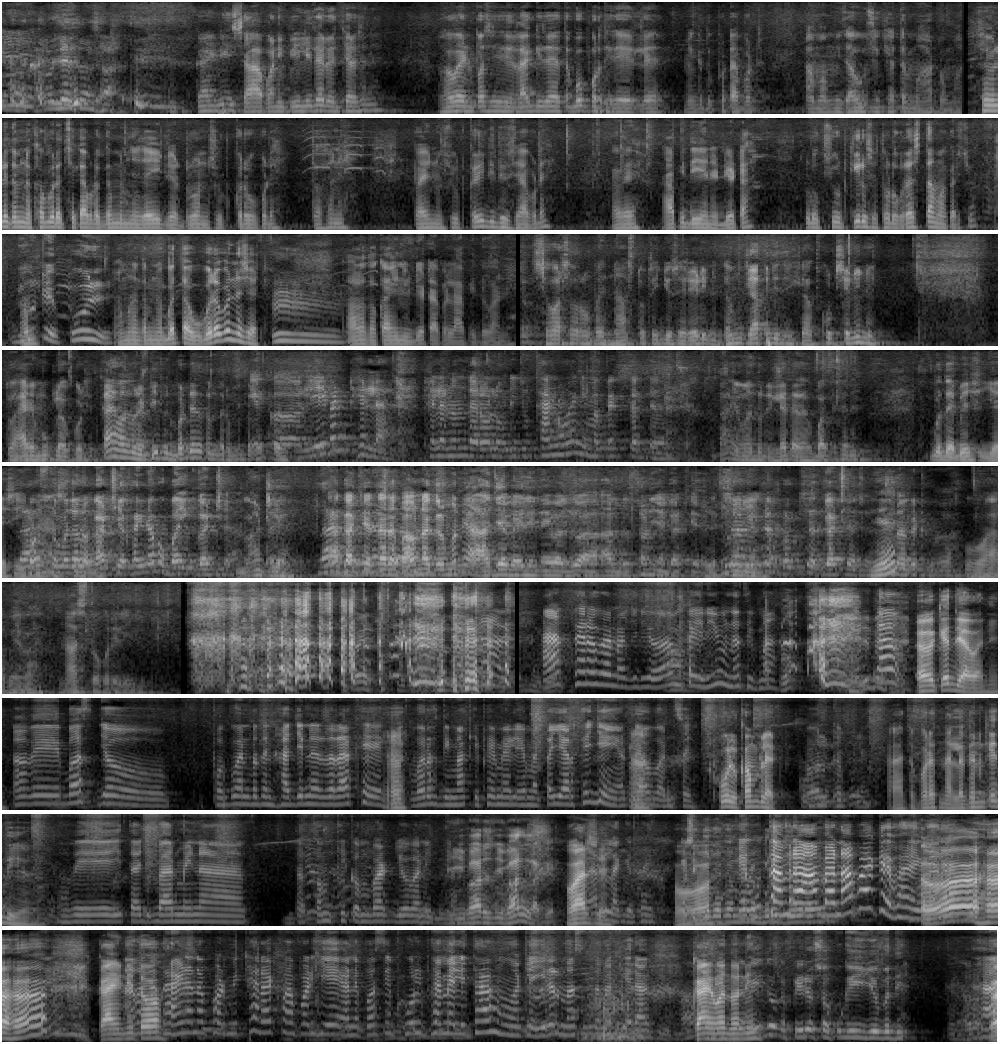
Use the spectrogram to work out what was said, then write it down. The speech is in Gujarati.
ઉડે તો સા કાંઈ નહીં ચા પાણી પી લીધા ને અત્યારે છે ને. હવે ને પછી લાગી જાય તો બપોર થઈ જાય એટલે મેં કીધું ફટાફટ આમાં અમે જવું છે ખેતરમાં હાટોમાં. ફેમિલી તમને ખબર જ છે કે આપણે ગમે ત્યાં જઈએ એટલે ડ્રોન શૂટ કરવું પડે. તો છે ને ભાઈનું શૂટ કરી દીધું છે આપણે. હવે આપી દઈએ એને ડેટા થોડુંક શૂટ કર્યું છે થોડુંક રસ્તામાં કરશું. બ્યુટીફુલ હમણાં તમને બતાવું બરાબર ને શેઠ? હાલો તો કાંઈ નહીં ડેટા પહેલાં આપી દેવાની. સવાર સવારમાં ભાઈ નાસ્તો થઈ ગયો છે રેડી ને ધમકી આપી દીધી કે આ ખૂટશે નહીં ને? તો હારે મોકલાવવું પડશે. કાંઈ વાંધો નહીં ટિફિન ભરી દેતો તમે તમે એક લઈ ઠેલા. ઠેલા અંદર ઓલું બીજું ખાનું હોય ને એમાં પેક કરી દેવાનું કાંઈ વાંધો નહીં લેતા જાવ બાકી છે ને બધા બેસી જાય છે મસ્ત મજાનો ગાંઠિયા ખાઈ નાખો ભાઈ ગાંઠિયા. ગાંઠિયા. આ ગાંઠિયા તારા ભાવનગરમાં ને આજે ભાઈ લઈને આવ્યા જો આ લસણિયા ગાંઠિયા લસણિયા. પ્રખ્યાત ગાંઠિયા છે? જૂનાગઢમાં વાહ. ભાઈ વાહ. નાસ્તો કરી લીધો. હાથ ફેરવવાનો જ રહ્યો. આમ કઈ રહ્યું નથી માં. હવે કે દે હવે બસ જો ભગવાન બધાને હાજર રાખે. એક વરસદી માખી ફેમિલી અમે તૈયાર થઈ જાય એટલે આવવાનું છે. ફૂલ કમ્પ્લેટ હોલ કમ્પ્લેટ હા તો ભરતના લગ્ન કે દી હવે? હવે ઈ તાજી બાર મહિના કમથી કમ વાટ જોવાની ઈ વાર ઈ વાર લાગે. વાર છે? લાગે ભાઈ. કે ઉતામળા આંબા ના પાકે ભાઈ? ઓહો. નહીં તો. ધાયણાના મીઠા રાખવા પડીએ અને પછી ફૂલ ફેમિલી થાહું એટલે હિરલ મસ્ત તમે ઘેર આવજો કાઈ વાંધો નહીં. કીધું કે પીરસો પૂગી ગયું બધી.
